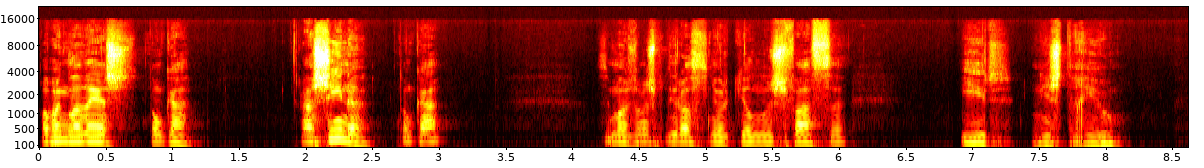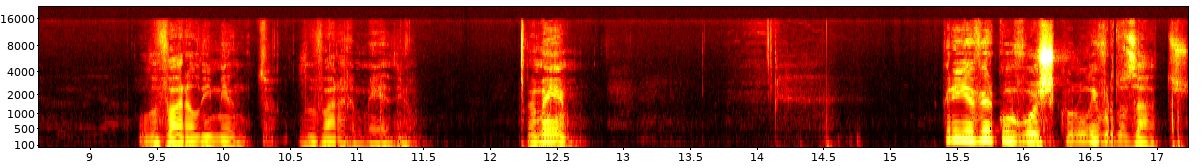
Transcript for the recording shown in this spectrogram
Ao Bangladesh, estão cá. À China, estão cá. Irmãos, vamos pedir ao Senhor que Ele nos faça ir neste rio, levar alimento, levar remédio. Amém? Queria ver convosco no livro dos Atos.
